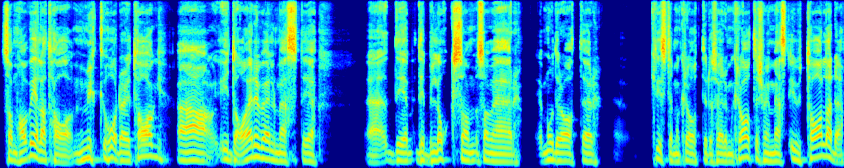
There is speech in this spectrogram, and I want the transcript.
som har velat ha mycket hårdare tag. Uh, idag är det väl mest det, uh, det, det block som, som är moderater, kristdemokrater och sverigedemokrater som är mest uttalade.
